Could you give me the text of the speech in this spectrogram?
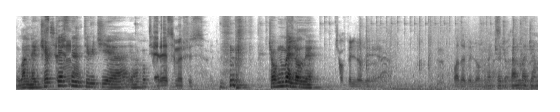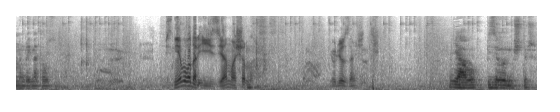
Ulan ne Seninle- kestin Twitch'i ya Yakup. TR Smurf'üz. Çok mu belli oluyor? Çok belli oluyor ya. Bu kadar belli olmaz. Ben çocukların da canının kıymeti olsun. Biz niye bu kadar iyiyiz ya maşallah. Ölüyoruz işte? Yahu bizi övmüştür.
